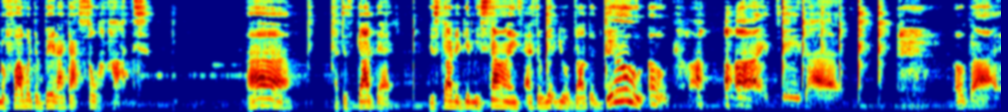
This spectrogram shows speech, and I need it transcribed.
before I went to bed, I got so hot. Ah, I just got that. You're starting to give me signs as to what you're about to do. Oh, God. Jesus. Oh, God.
